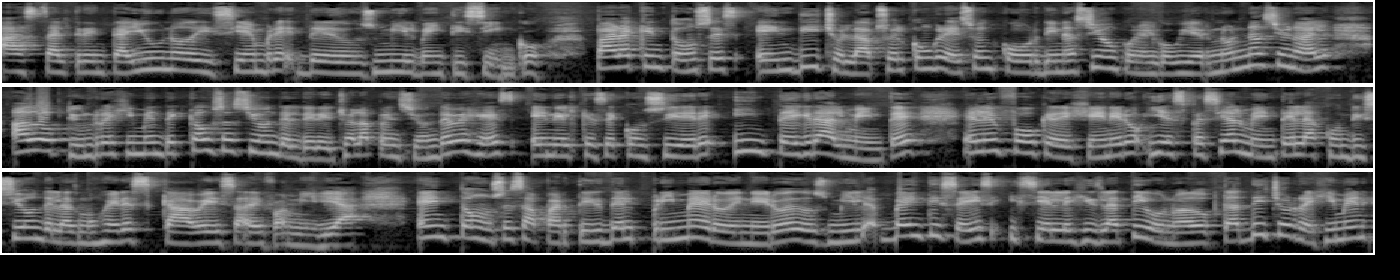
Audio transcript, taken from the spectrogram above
hasta el 31 de diciembre de 2025, para que entonces en dicho lapso el Congreso, en coordinación con el Gobierno Nacional, adopte un régimen de causación del derecho a la pensión de vejez en el que se considere integralmente el enfoque de género y especialmente la condición de las mujeres cabeza de familia. Entonces, a partir del 1 de enero de 2026 y si el legislativo no adopta dicho régimen,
